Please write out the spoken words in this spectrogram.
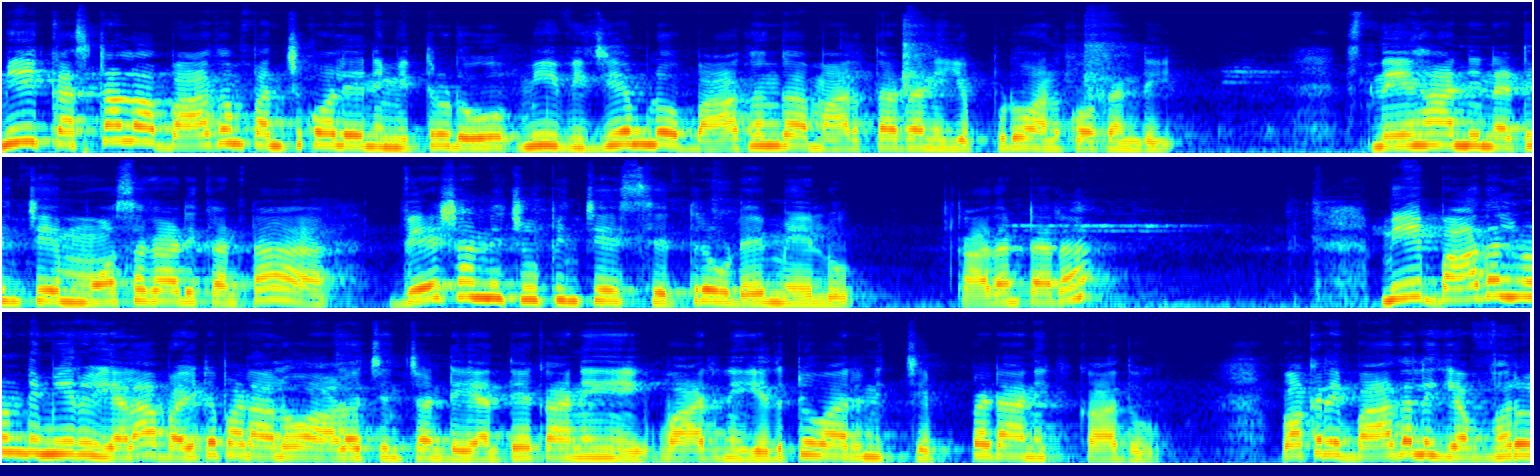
మీ కష్టంలో భాగం పంచుకోలేని మిత్రుడు మీ విజయంలో భాగంగా మారతాడని ఎప్పుడూ అనుకోకండి. స్నేహాన్ని నటించే మోసగాడి కంట ద్వేషాన్ని చూపించే శత్రువుడే మేలు. కాదంటారా? మీ బాధల నుండి మీరు ఎలా బయటపడాలో ఆలోచించండి. అంతేకాని వారిని ఎదుటివారిని చెప్పడానికి కాదు. ఒకరి బాధలు ఎవ్వరూ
